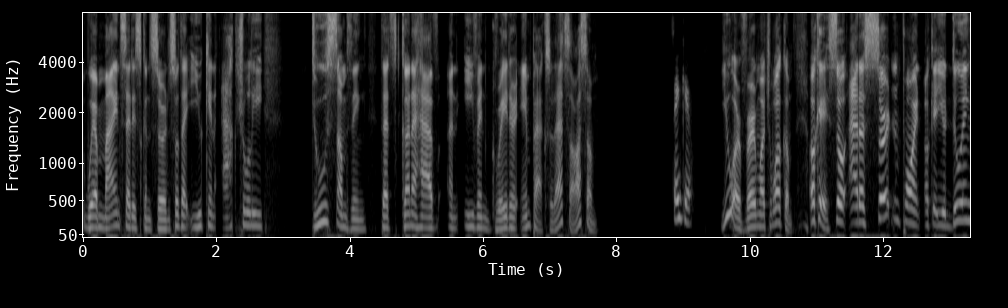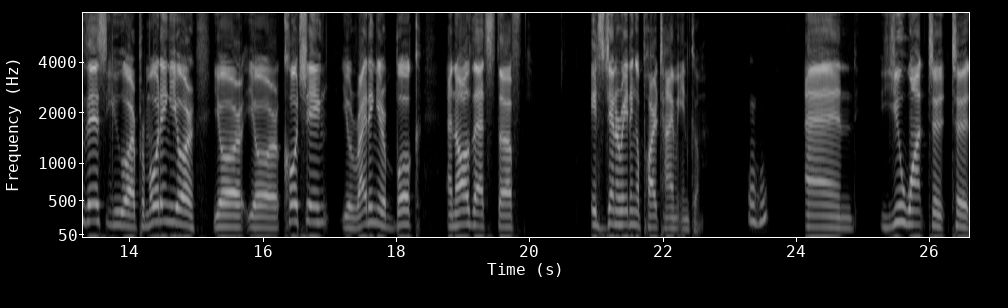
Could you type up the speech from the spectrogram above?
where mindset is concerned so that you can actually do something that's going to have an even greater impact. So that's awesome. Thank you. You are very much welcome. Okay so at a certain point okay you're doing this you are promoting your your your coaching you're writing your book and all that stuff. It's generating a part-time income. Mm-hmm. and you want to to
